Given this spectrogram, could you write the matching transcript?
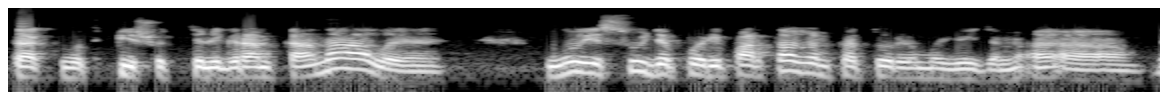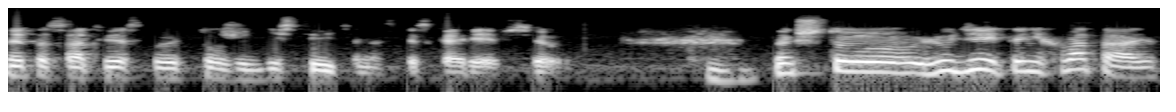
так вот пишут телеграм-каналы, ну и судя по репортажам, которые мы видим, а, а, это соответствует тоже действительности, скорее всего. Так что людей-то не хватает.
